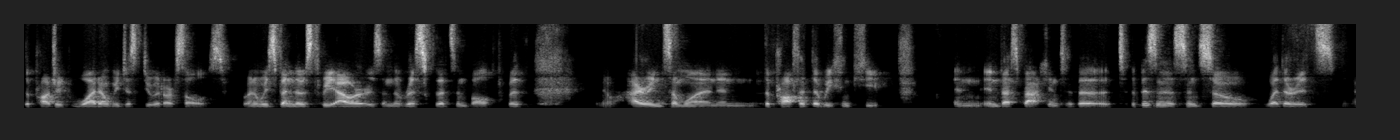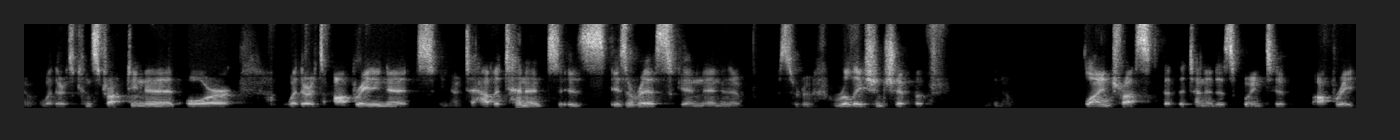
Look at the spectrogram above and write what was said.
the project, why don't we just do it ourselves? Why don't we spend those three hours and the risk that's involved with you know hiring someone and the profit that we can keep and invest back into the to the business and so whether it's you know whether it's constructing it or whether it's operating it you know to have a tenant is is a risk and, and a sort of relationship of you know blind trust that the tenant is going to operate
